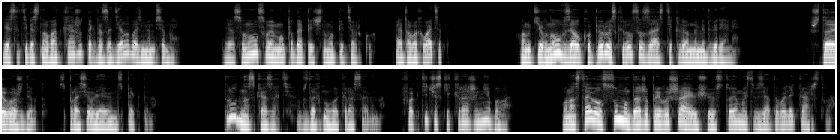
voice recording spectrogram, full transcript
Если тебе снова откажут, тогда за дело возьмемся мы. Я сунул своему подопечному пятерку. Этого хватит? Он кивнул, взял купюру и скрылся за остекленными дверями. «Что его ждет?» — спросил я у инспектора. «Трудно сказать», — вздохнула Красавина. «Фактически кражи не было. Он оставил сумму, даже превышающую стоимость взятого лекарства.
